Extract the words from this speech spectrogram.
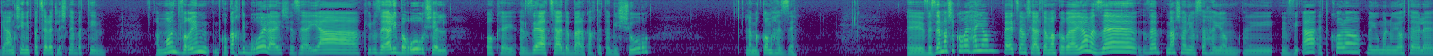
גם כשהיא מתפצלת לשני בתים. המון דברים כל כך דיברו אליי, שזה היה, כאילו זה היה לי ברור של, אוקיי, אז זה הצעד הבא, לקחת את הגישור למקום הזה. וזה מה שקורה היום. בעצם שאלת מה קורה היום, אז זה, זה מה שאני עושה היום. אני מביאה את כל המיומנויות האלה,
